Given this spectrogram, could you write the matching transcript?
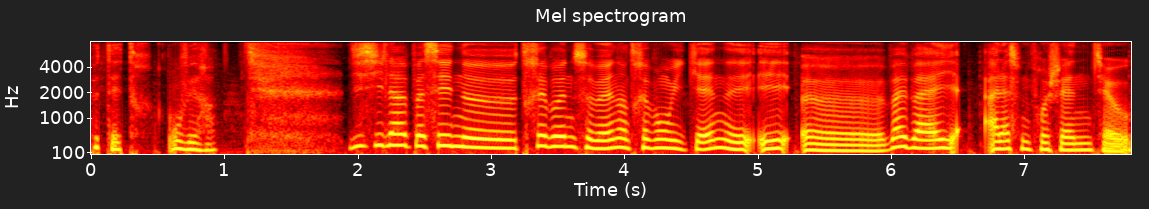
Peut-être. On verra. D'ici là, passez une très bonne semaine, un très bon week-end et, et bye bye. À la semaine prochaine. Ciao.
